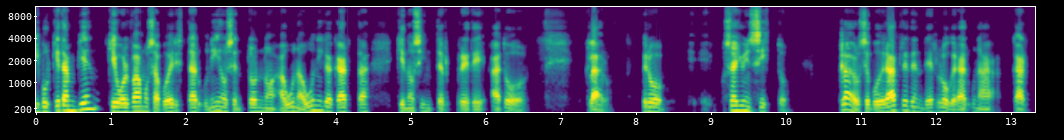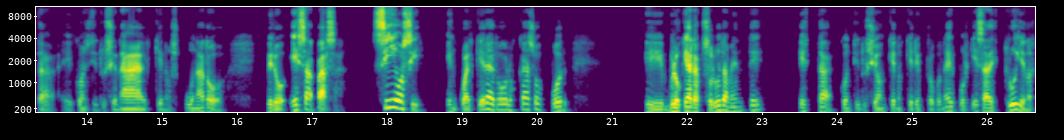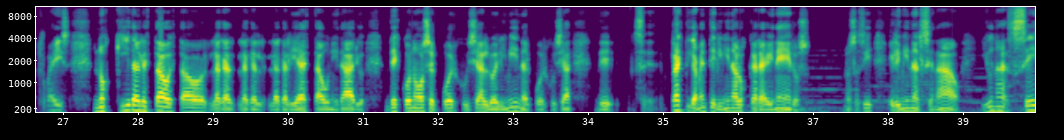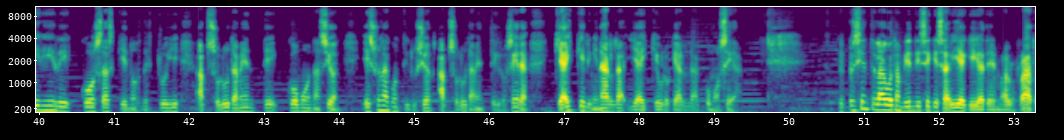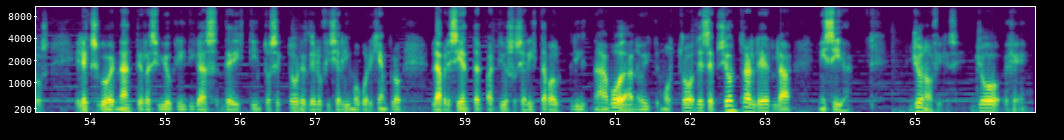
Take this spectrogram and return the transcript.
y porque también que volvamos a poder estar unidos en torno a una única carta que nos interprete a todos. Claro, pero, eh, o sea, yo insisto, claro, se podrá pretender lograr una carta eh, constitucional que nos una a todos, pero esa pasa sí o sí, en cualquiera de todos los casos, por eh, bloquear absolutamente esta constitución que nos quieren proponer, porque esa destruye nuestro país, nos quita el Estado, Estado la, calidad de Estado unitario, desconoce el Poder Judicial, lo elimina el Poder Judicial, prácticamente elimina a los carabineros, no es así, elimina el Senado y una serie de cosas que nos destruye absolutamente como nación. Es una constitución absolutamente grosera que hay que eliminarla y hay que bloquearla como sea. El presidente Lago también dice que sabía que iba a tener malos ratos. El ex gobernante recibió críticas de distintos sectores del oficialismo. Por ejemplo, la presidenta del Partido Socialista, Paulina Bodanovic, mostró decepción tras leer la misiva. Yo no, fíjese. Yo eh,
